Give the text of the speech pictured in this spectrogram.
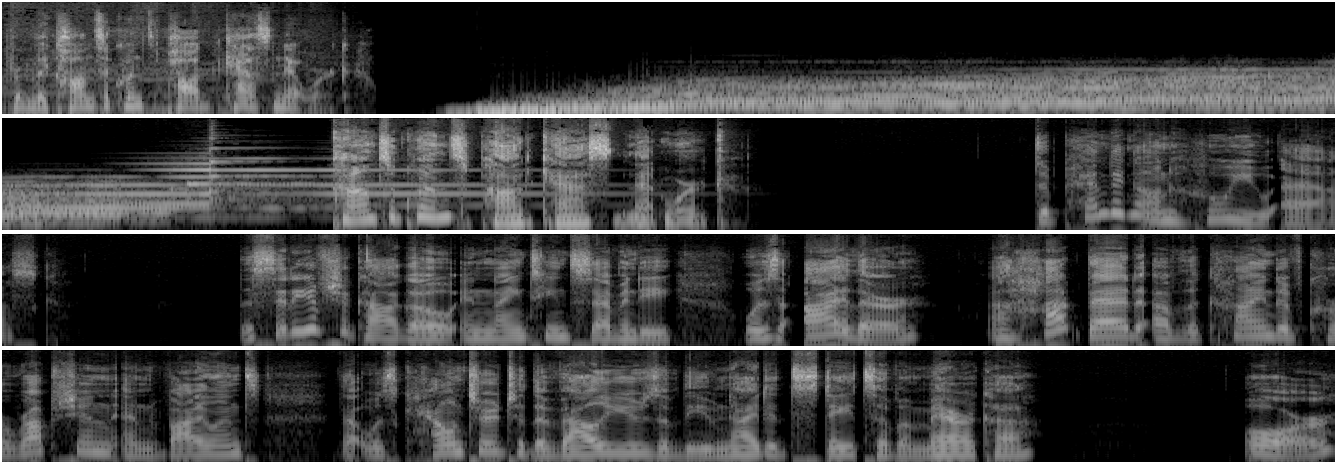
from the Consequence Podcast Network. Consequence Podcast Network. Depending on who you ask, the city of Chicago in 1970 was either a hotbed of the kind of corruption and violence that was counter to the values of the United States of America, or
